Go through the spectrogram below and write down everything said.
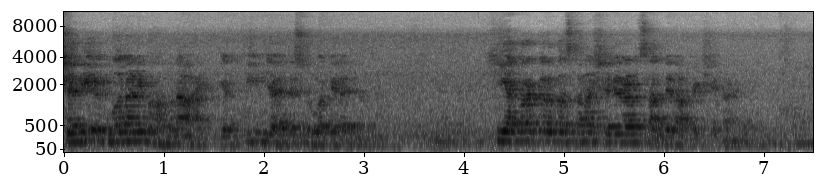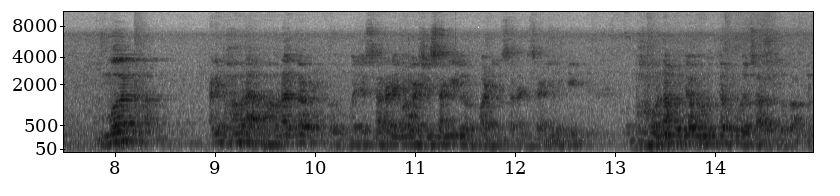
शरीर मन आणि भावना आहेत या तीन ज्या आहेत त्या सुरुवातीला येतात ही यात्रा करत असताना शरीराला साथ देणं अपेक्षित आहे. मन आणि भावना भावना तर म्हणजे सरांनी मग अशी सांगितलं पाटील सरांनी सांगितलं की भावना होत्या म्हणून तर पुढे चालत होतो आम्ही.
